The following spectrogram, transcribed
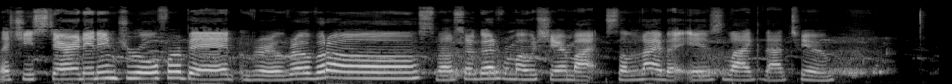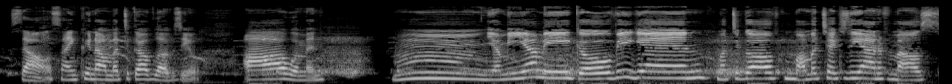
Let you stare at it and drool for a bit. Vroom, vroom, vroom. Smells so good from overshare. My saliva is like that too. So, thank you, Mama God loves you. Ah, woman. Mmm, yummy, yummy. Go vegan. To go? Mama takes the animals.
